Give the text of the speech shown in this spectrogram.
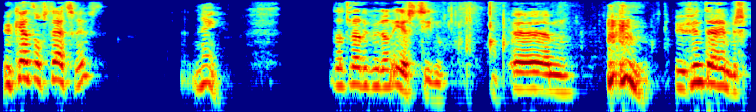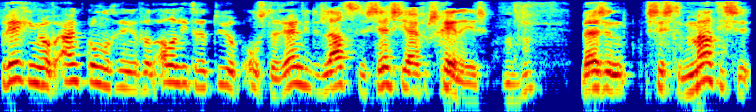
u kent ons tijdschrift? Nee. Dat laat ik u dan eerst zien. Ehm, u vindt daarin besprekingen of aankondigingen van alle literatuur op ons terrein die de laatste zes jaar verschenen is. Daar is een systematische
